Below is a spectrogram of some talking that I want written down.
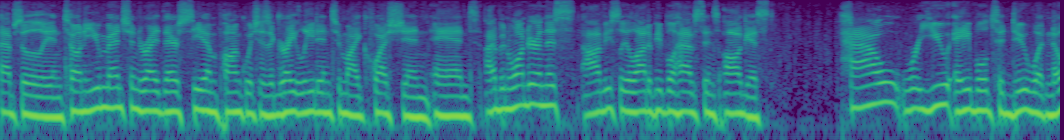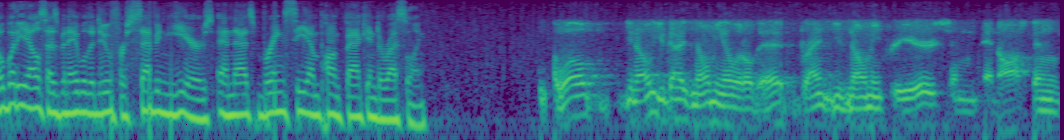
Absolutely. And Tony, you mentioned right there CM Punk, which is a great lead into my question. And I've been wondering this, obviously, a lot of people have since August how were you able to do what nobody else has been able to do for seven years, and that's bring CM Punk back into wrestling? Well, you know, you guys know me a little bit. Brent, you've known me for years, and, and Austin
